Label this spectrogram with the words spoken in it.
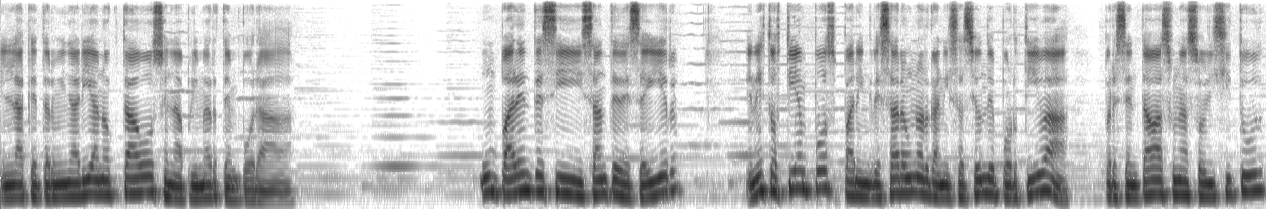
en la que terminarían octavos en la primera temporada. Un paréntesis antes de seguir, en estos tiempos, para ingresar a una organización deportiva, presentabas una solicitud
